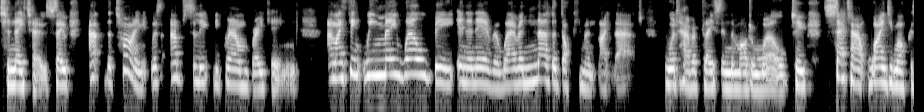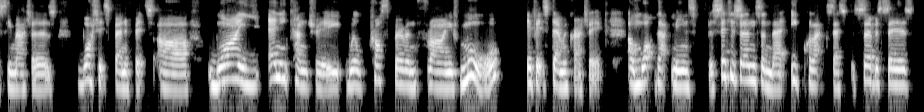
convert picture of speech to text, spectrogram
to NATO. So at the time, it was absolutely groundbreaking. And I think we may well be in an era where another document like that would have a place in the modern world to set out why democracy matters, what its benefits are, why any country will prosper and thrive more if it's democratic, and what that means for citizens and their equal access to services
